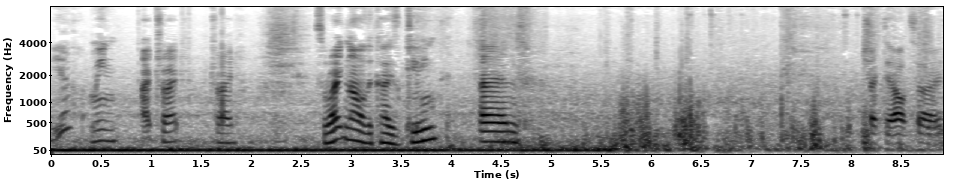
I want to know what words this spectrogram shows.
yeah i mean i tried tried. So right now the car is clean and check the outside.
